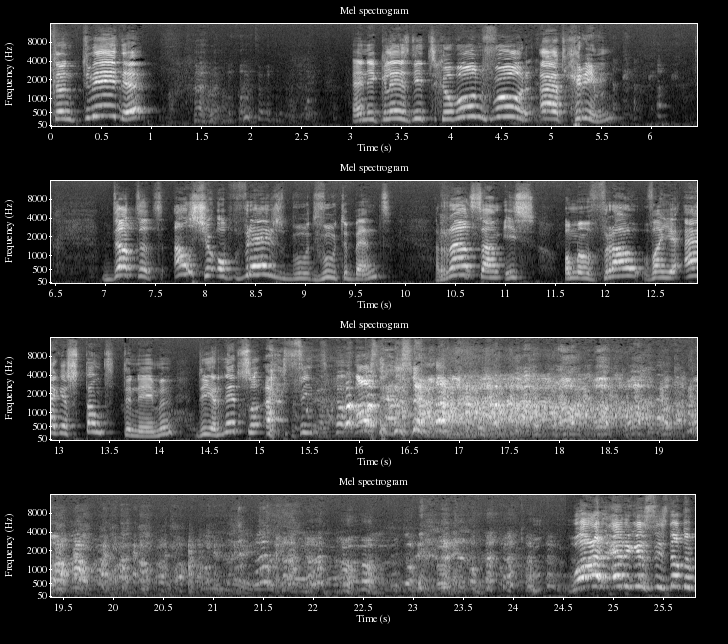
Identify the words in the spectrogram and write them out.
Ten tweede, en ik lees dit gewoon voor uit Grim, dat het, als je op vrijheidsvoeten bent, raadzaam is om een vrouw van je eigen stand te nemen, die er net zo uitziet als. Waar ergens is dat een...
